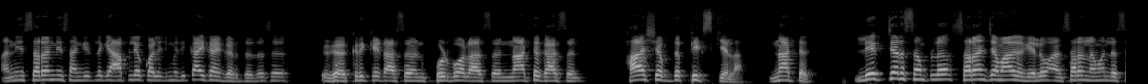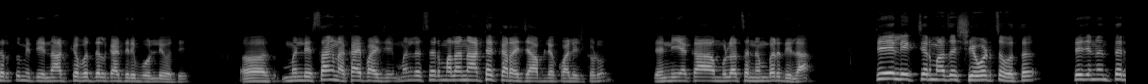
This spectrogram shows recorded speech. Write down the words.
आणि सरांनी सांगितलं की आपल्या कॉलेजमध्ये काय काय घडतं? जसं क्रिकेट असन फुटबॉल असन नाटक असन. हा शब्द फिक्स केला. नाटक. लेक्चर संपलं. सरांच्या मागे गेलो आणि सरांना म्हणलं सर तुम्ही ते नाटकाबद्दल काहीतरी बोलले होते. म्हणले सांग ना काय पाहिजे? म्हणलं सर मला नाटक करायचे आपल्या कॉलेजकडून. त्यांनी एका मुलाचा नंबर दिला. ते लेक्चर माझं शेवटचं होतं. त्याच्यानंतर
